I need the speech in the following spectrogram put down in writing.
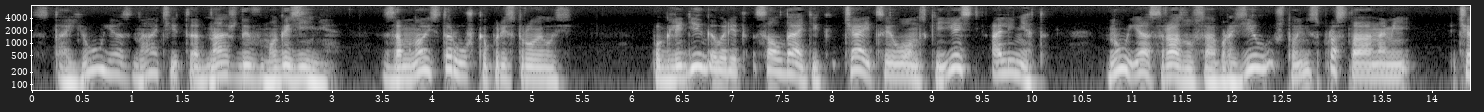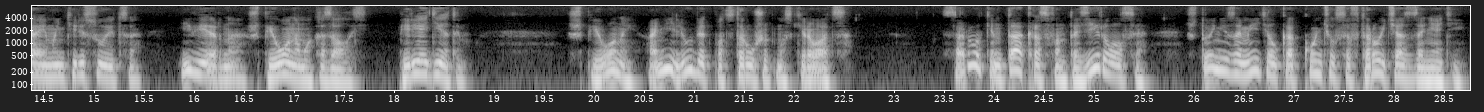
Стою я, значит, однажды в магазине. За мной старушка пристроилась. Погляди, говорит солдатик, чай цейлонский есть, али нет? Ну, я сразу сообразил, что неспроста она ми... чаем интересуется. И верно, шпионом оказалась, переодетым. Шпионы, они любят под старушек маскироваться. Сорокин так расфантазировался, что и не заметил, как кончился второй час занятий.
